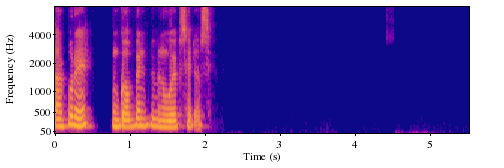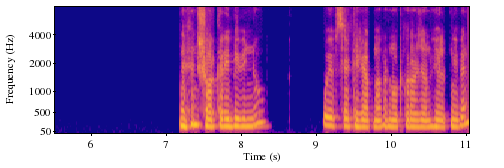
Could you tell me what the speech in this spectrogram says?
তারপরে গভর্নমেন্ট বিভিন্ন ওয়েবসাইট আছে। দেখেন সরকারি বিভিন্ন ওয়েবসাইট থেকে আপনারা নোট করার জন্য হেল্প নেবেন।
